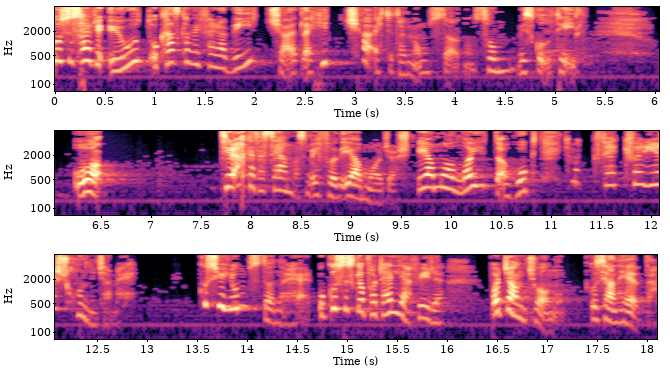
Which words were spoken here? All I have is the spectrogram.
hvordan ser det ut, og hva skal vi fære vitja, eller hitja etter den omstøvnen som vi skulle til? Og det er akkurat det samme som jeg føler jeg må ha gjort. Jeg må ha løyta og hukt, ja, men hva, hva er sånn ikke med? Hvordan er omstøvner her? Og hvordan skal jeg fortelle for det? Hva er han sånn? Hvordan han hevda?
